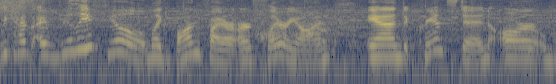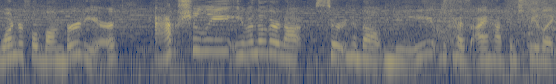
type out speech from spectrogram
because I really feel like Bonfire, our Flareon, and Cranston, our wonderful Bombirdier, actually, even though they're not certain about me, because I happen to be like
